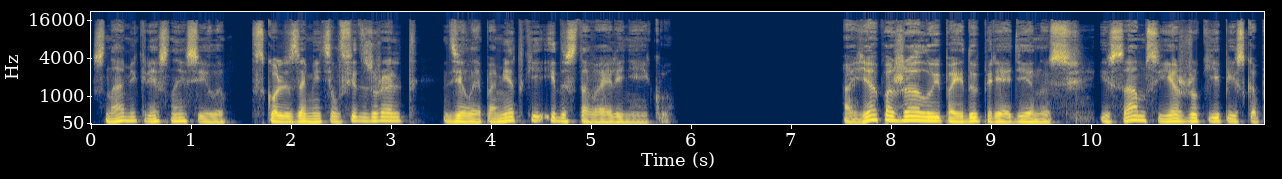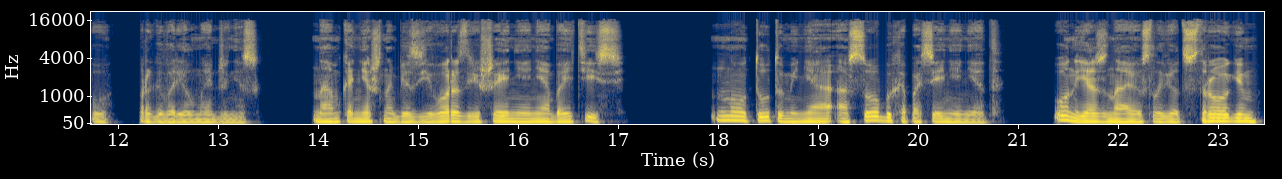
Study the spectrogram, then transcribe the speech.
«С нами крестная сила», — вскользь заметил Фитджеральд, делая пометки и доставая линейку. «А я, пожалуй, пойду переоденусь и сам съезжу к епископу», — проговорил Мэджинис. Нам, конечно, без его разрешения не обойтись. Ну, тут у меня особых опасений нет. Он, я знаю, слывет строгим,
